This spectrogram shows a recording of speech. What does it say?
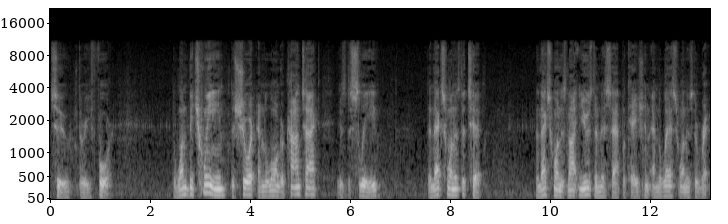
two, three, four. The one between the short and the longer contact is the sleeve. The next one is the tip. The next one is not used in this application, and the last one is the ring.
